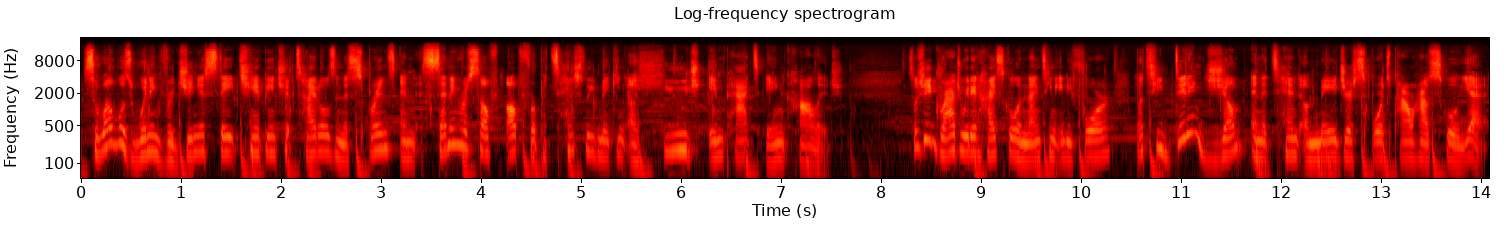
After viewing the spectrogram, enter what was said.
Sewell was winning Virginia State championship titles in the sprints and setting herself up for potentially making a huge impact in college. So she graduated high school in 1984, but she didn't jump and attend a major sports powerhouse school yet.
